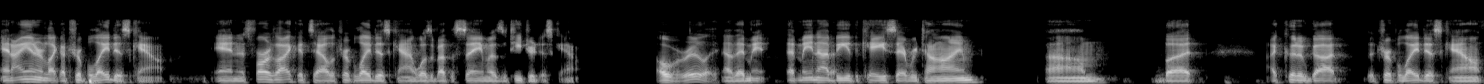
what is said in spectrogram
And I entered like a AAA discount. And as far as I could tell, the AAA discount was about the same as the teacher discount. Oh, really? Now that may, that may not be the case every time. Um, but I could have got the AAA discount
